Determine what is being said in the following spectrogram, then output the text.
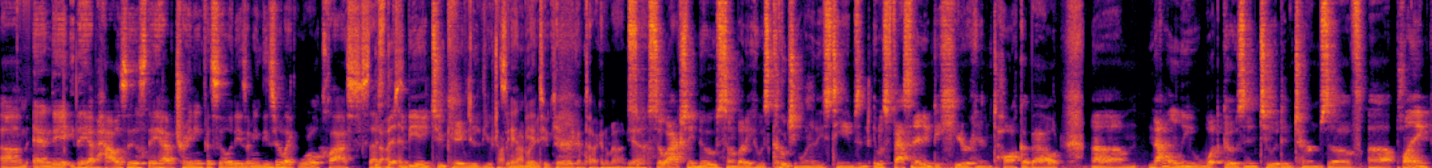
um, and they they have houses, they have training facilities. I mean, these are like world class setups. This is the NBA 2K league you're talking it's about. NBA right? 2K league I'm talking about. Yeah. So, so, I actually know somebody who was coaching one of these teams, and it was fascinating to hear him talk about um, not only what goes into it in terms of uh, playing,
